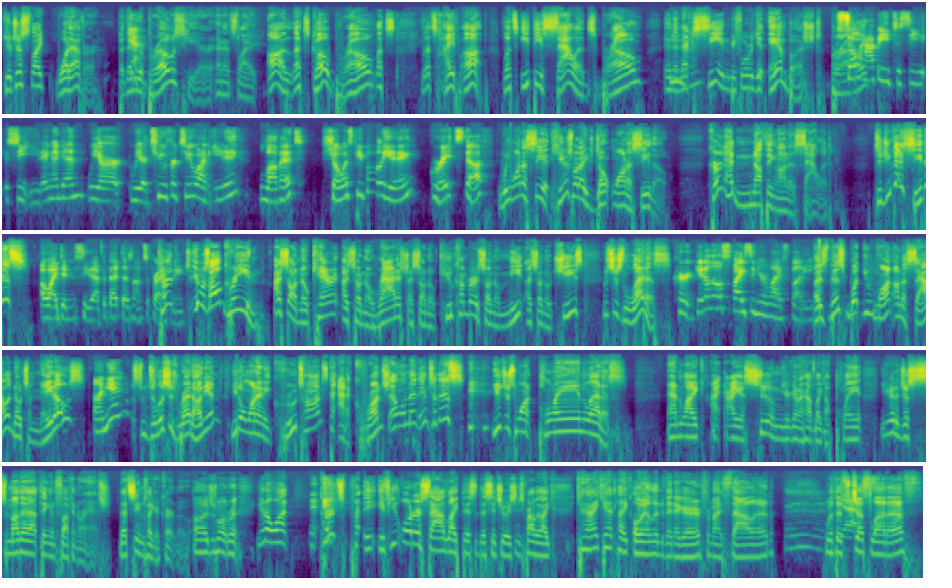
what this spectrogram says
You're just like whatever. But then Yeah. your bro's here, and it's like, oh, let's go, bro. Let's let's hype up. Let's eat these salads, bro. in the Mhm. next scene before we get ambushed, bro. So happy to see see eating again. We are we are two for two on eating. Love it. Show us people eating. Great stuff. we want to see it. Here's what I don't want to see though. Kurt had nothing on his salad. Did you guys see this? Oh, I didn't see that, but that does not surprise Kurt, me. it was all green. I saw no carrot. I saw no radish. I saw no cucumber. I saw no meat. I saw no cheese. It was just lettuce. Kurt, get a little spice in your life, buddy. Is this what you want on a salad? No tomatoes? Onion? Some delicious red onion? You don't want any croutons to add a crunch element into this? you just want plain lettuce. And like I, I assume you're gonna have like a plain you're gonna just smother that thing in fucking ranch. That seems like a Kurt move. Oh, I just want ranch. You know what? Kurt's pr- if you order a salad like this in this situation, he's probably like, "Can I get like oil and vinegar for my salad mm, with it's yes. just lettuce?"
